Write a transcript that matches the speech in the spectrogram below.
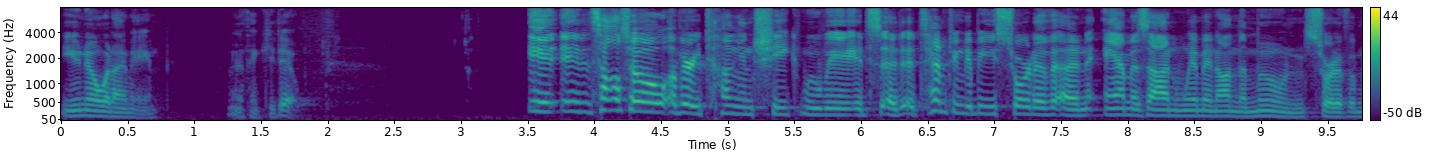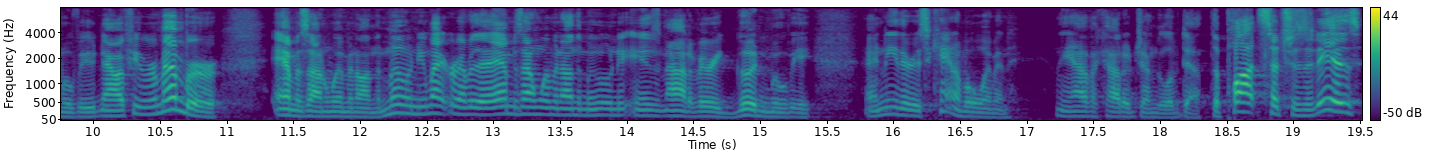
you know what I mean. I think you do. It, it's also a very tongue-in-cheek movie. It's a, attempting to be sort of an Amazon Women on the Moon sort of a movie. Now, if you remember Amazon Women on the Moon, you might remember that Amazon Women on the Moon is not a very good movie and neither is Cannibal Women in the Avocado Jungle of Death. The plot, such as it is,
